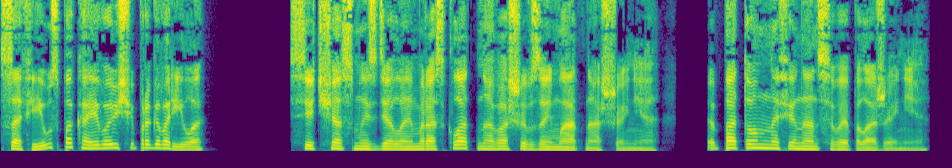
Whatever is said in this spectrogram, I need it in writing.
София успокаивающе проговорила. «Сейчас мы сделаем расклад на ваши взаимоотношения, потом на финансовое положение.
